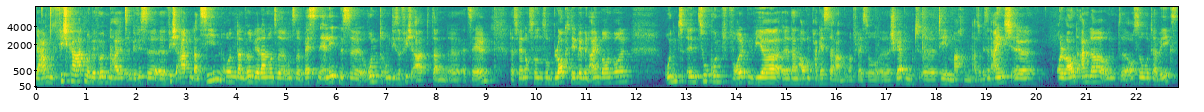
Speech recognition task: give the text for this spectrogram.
wir haben Fischkarten und wir würden halt gewisse äh, Fischarten dann ziehen und dann würden wir dann unsere, unsere besten Erlebnisse rund um diese Fischart dann äh, erzählen. Das wäre noch so, so ein Blog, den wir mit einbauen wollen. Und in Zukunft wollten wir äh, dann auch ein paar Gäste haben, wo man vielleicht so äh, Schwerpunktthemen machen. Also wir sind eigentlich äh, Allround-Angler und äh, auch so unterwegs.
